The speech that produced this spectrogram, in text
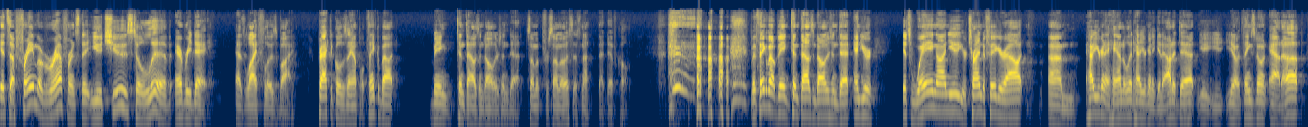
it's a frame of reference that you choose to live every day as life flows by. Practical example think about being $10,000 in debt. Some, for some of us, that's not that difficult. but think about being $10,000 in debt and you're, it's weighing on you. You're trying to figure out um, how you're going to handle it, how you're going to get out of debt. You, you, you know, things don't add up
